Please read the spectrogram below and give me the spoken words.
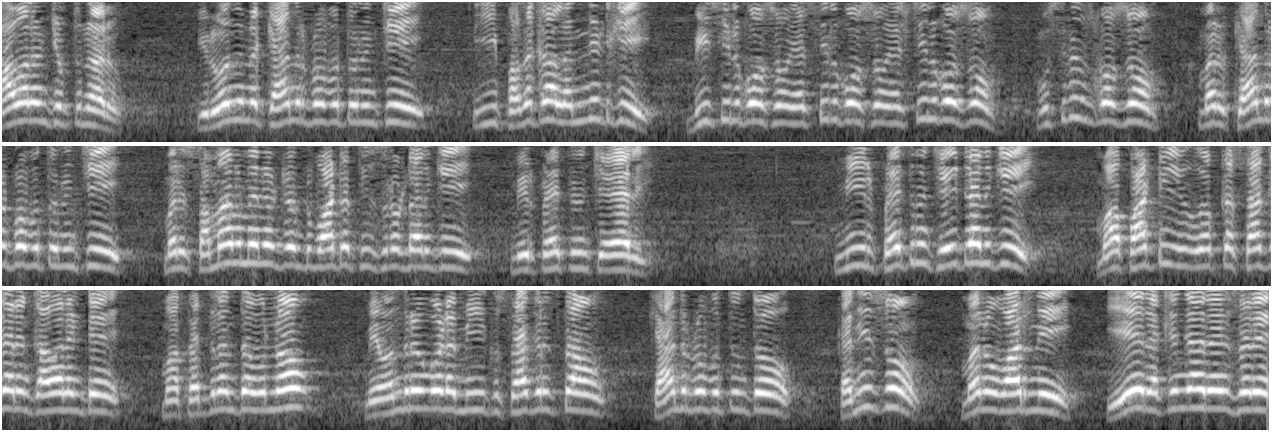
కావాలని చెప్తున్నారు. ఈ రోజున కేంద్ర ప్రభుత్వం నుంచి ఈ పథకాలన్నిటికీ బీసీల కోసం ఎస్సీల కోసం ఎస్టీల కోసం ముస్లింస్ కోసం మరి కేంద్ర ప్రభుత్వం నుంచి మరి సమానమైనటువంటి వాటా తీసుకురావడానికి మీరు ప్రయత్నం చేయాలి. మీరు ప్రయత్నం చేయటానికి మా పార్టీ యొక్క సహకారం కావాలంటే మా పెద్దలంతా ఉన్నాం. మేమందరం కూడా మీకు సహకరిస్తాం. కేంద్ర ప్రభుత్వంతో కనీసం మనం వారిని ఏ రకంగానైనా సరే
